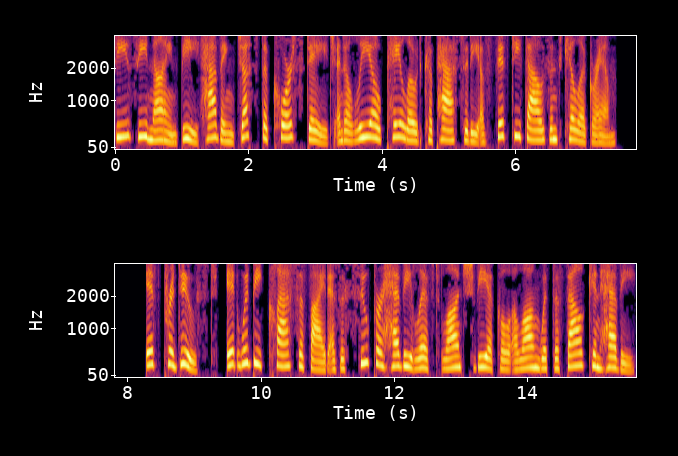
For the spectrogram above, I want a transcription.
CZ-9B having just the core stage and a LEO payload capacity of 50 30,000 kg. If produced, it would be classified as a super heavy lift launch vehicle along with the Falcon Heavy,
